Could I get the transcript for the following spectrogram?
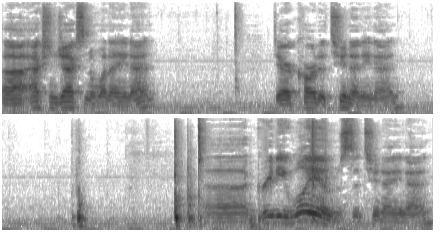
Uh, Action Jackson to 199. Derek Carr to 299. Uh, Greedy Williams to 299.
